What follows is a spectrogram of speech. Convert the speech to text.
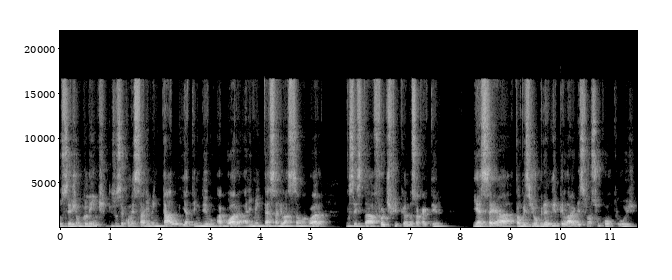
Ou seja, um cliente que se você começar a alimentá-lo e atendê-lo agora, alimentar essa relação agora, você está fortificando a sua carteira. E essa é a, talvez seja o grande pilar desse nosso encontro hoje.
